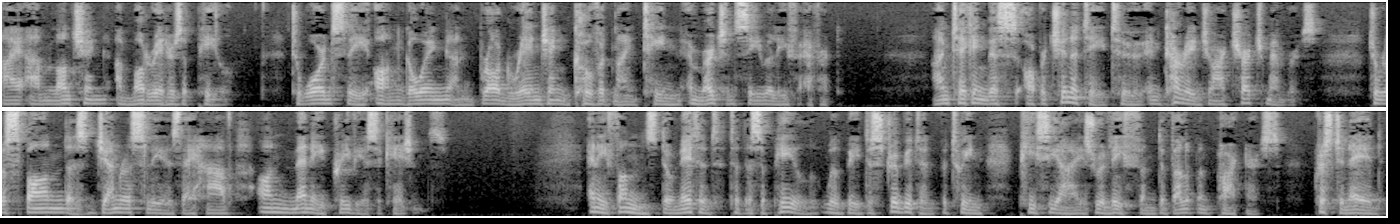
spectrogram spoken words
I am launching a moderator's appeal towards the ongoing and broad-ranging COVID-19 emergency relief effort. I'm taking this opportunity to encourage our church members to respond as generously as they have on many previous occasions. Any funds donated to this appeal will be distributed between PCI's relief and development partners, Christian Aid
